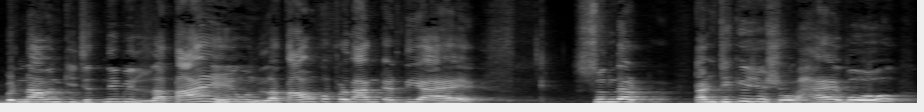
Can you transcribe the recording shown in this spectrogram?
वृंदावन की जितनी भी लताएँ हैं, उन लताओं को प्रदान कर दिया है। सुंदर कंठ की जो शोभा है, वो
